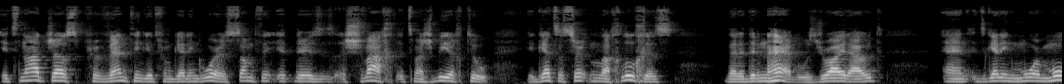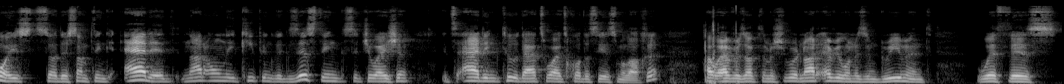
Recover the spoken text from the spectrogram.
it's not just preventing it from getting worse. Something it, there's a shvach, it's mashbiach too. It gets a certain lachluchis that it didn't have. It was dried out, and it's getting more moist. So there's something added, not only keeping the existing situation, it's adding to. That's why it's called the siyas malacha. However, Dr. Mashur, not everyone is in agreement with this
